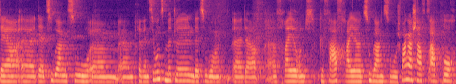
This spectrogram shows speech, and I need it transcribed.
der, äh, der Zugang zu ähm, äh, Präventionsmitteln, der, Zugang, äh, der freie und gefahrfreie Zugang zu Schwangerschaftsabbruch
